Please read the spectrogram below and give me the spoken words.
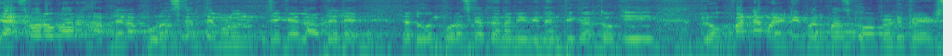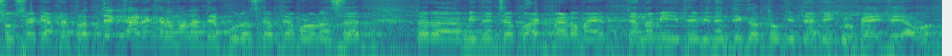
त्याचबरोबर आपल्याला पुरस्कर्ते म्हणून जे काही लाभलेले आहेत त्या दोन पुरस्कर्त्यांना मी विनंती करतो की Lokmanya multipurpose cooperative credit society आपल्या प्रत्येक कार्यक्रमाला त्या पुरस्कर्त्या म्हणून असतात. तर मी त्यांच्या भट मॅडम आहेत त्यांना मी इथे विनंती करतो की त्यांनी कृपया इथे यावं.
